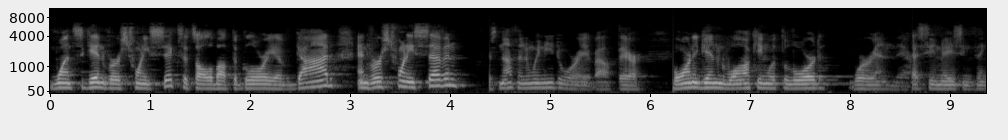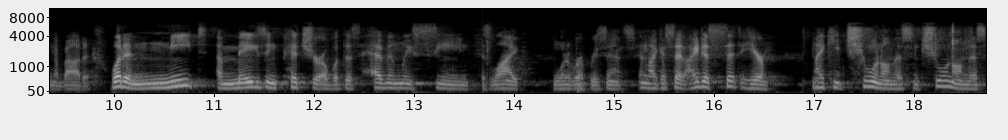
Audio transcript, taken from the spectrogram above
Once again, verse 26, it's all about the glory of God. And verse 27, there's nothing we need to worry about there. Born again and walking with the Lord, we're in there. That's the amazing thing about it. What a neat, amazing picture of what this heavenly scene is like, what it represents. And like I said, I just sit here And I keep chewing on this and chewing on this.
